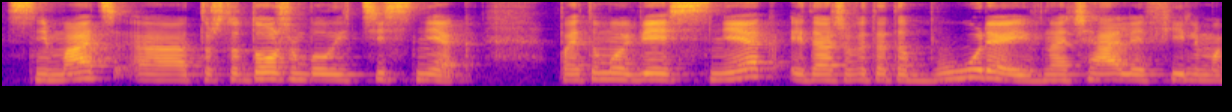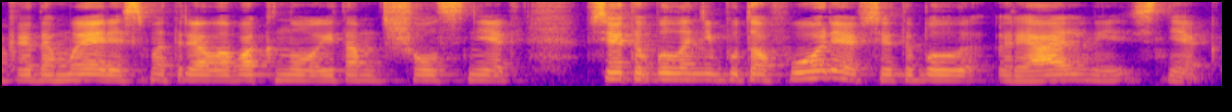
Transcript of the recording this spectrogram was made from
снимать э, то, что должен был идти снег. Поэтому весь снег, и даже вот эта буря, и в начале фильма, когда Мэри смотрела в окно, и там шел снег, все это было не бутафория, все это был реальный снег.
